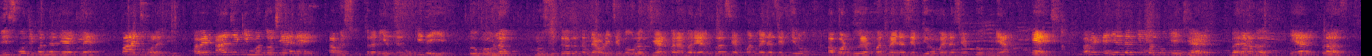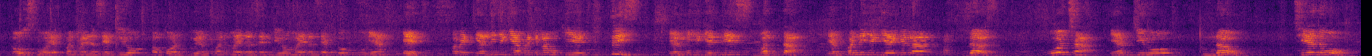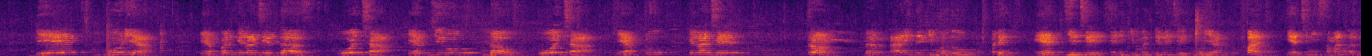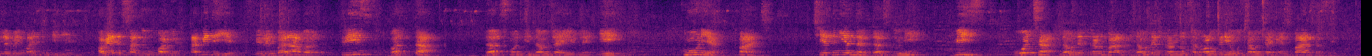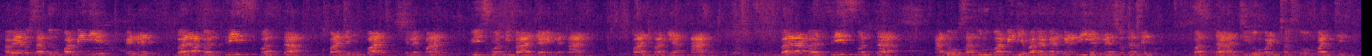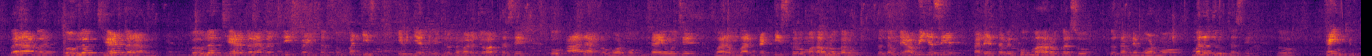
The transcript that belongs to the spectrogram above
20 પંદર 15 જાય એટલે 5 મળે છે. હવે આ જે કિંમતો છે એને આપણે સૂત્રની અંદર મૂકી દઈએ. તો બહુલકનું સૂત્ર તો તમને આવડે છે. બહુલક ઝેડ બરાબર L plus F one minus F zero upon two F one minus F zero minus F two ગુણ્યા એચ. હવે એની અંદર કિંમત મૂકીએ. ઝેડ બરાબર l કૌંસમાં f1 f0 upon 2f1 f0 f2 ગુણ્યા એચ. હવે એલની જગ્યાએ આપણે કેટલા મૂકીએ? ત્રીસ. એલની જગ્યાએ 30 વત્તા એફ વનની જગ્યાએ કેટલા? 10 ઓછા f0 9 છેદમાં બે ગુણ્યા એફ વન કેટલા છે? દસ. ઓછા f0 9 ઓછા f2 કેટલા છે? ત્રણ. બરાબર? આ રીતે કિંમતો અને એચ જે છે એની કિંમત કેટલી છે? ગુણ્યા પાંચ. એચની સમાન વર્ગ લંબાઈ પાંચ મૂકી દઈએ. હવે એને સાદુરૂપ આપી દઈએ. એટલે બરાબર 30 વત્તા 10 માંથી 9 જાય એટલે 1 ગુણ્યા 5 છેદની અંદર દસ દુની વીસ. ઓછા નવ ને 3 12 9 ને 3 નો સરવાળો કરીએ, ઓછા ઓછા એટલે બાર થશે. હવે એનું સાદુરૂપ આપી દઈએ, એટલે બરાબર 30 વત્તા પાંચ એકુ પાંચ, એટલે 5 20 માંથી 12 જાય એટલે 8 5 ભાગ્યા આઠ. બરાબર 30 વત્તા આનું સાદુરૂપ આપી દઈએ, ભાગાકાર કરી દઈએ, એટલે શું થશે? વત્તા 0.625 બરાબર બહુલક z બરાબર ત્રીસ પોઈન્ટ છસો પચીસ. એ વિદ્યાર્થી મિત્રો, તમારો જવાબ થશે. તો આ દાખલો બોર્ડમાં પૂછાય એવો છે. વારંવાર પ્રેક્ટિસ કરો, મહાવરો કરો, તો તમને આવડી જશે અને તમે ખૂબ મહાવરો કરશો, તો તમને બોર્ડમાં મદદરૂપ થશે. તો થેન્ક યુ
